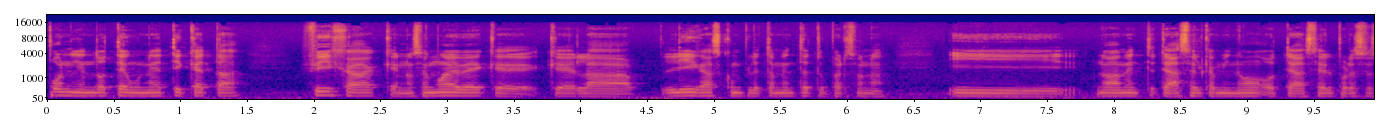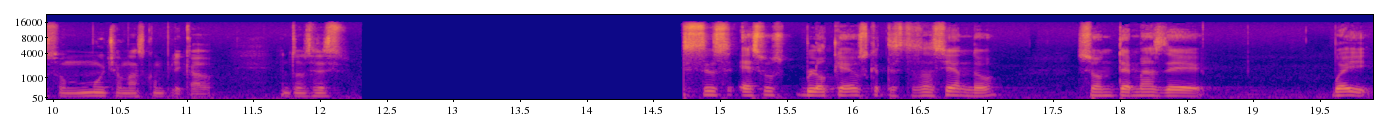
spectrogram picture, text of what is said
poniéndote una etiqueta fija, que no se mueve, que, que la ligas completamente a tu persona y nuevamente te hace el camino o te hace el proceso mucho más complicado. Entonces... Esos, bloqueos que te estás haciendo son temas de, güey,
